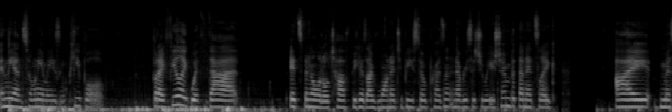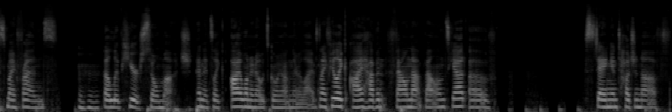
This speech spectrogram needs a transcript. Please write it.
in the end so many amazing people. But I feel like with that it's been a little tough because I've wanted to be so present in every situation, but then it's like I miss my friends Mm-hmm. that live here so much. And it's like, I want to know what's going on in their lives. And I feel like I haven't found that balance yet of staying in touch enough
